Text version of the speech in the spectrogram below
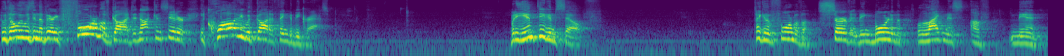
who, though he was in the very form of God, did not consider equality with God a thing to be grasped. But he emptied himself, taking the form of a servant, being born in the likeness of men,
